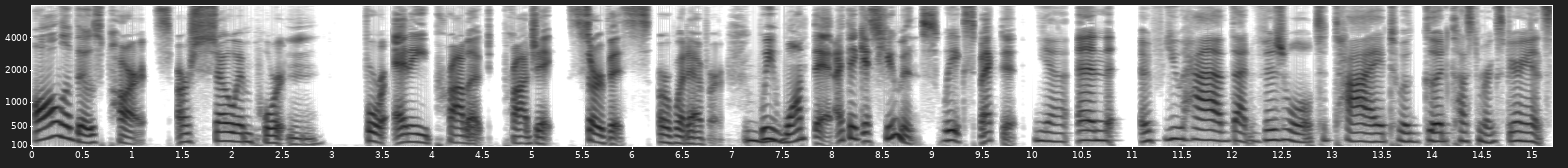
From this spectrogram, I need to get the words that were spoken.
all of those parts are so important for any product, project, service, or whatever. Mm-hmm. We want that. I think as humans, we expect it. Yeah. And if you have that visual to tie to a good customer experience,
